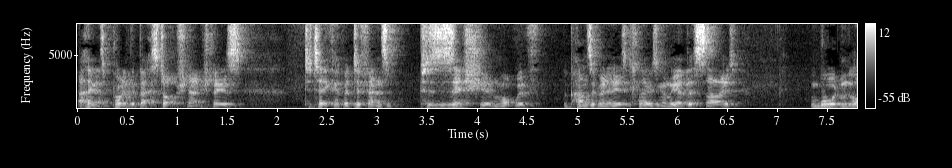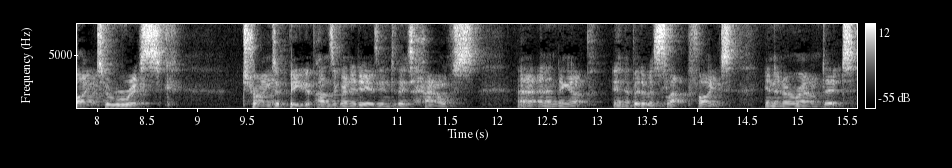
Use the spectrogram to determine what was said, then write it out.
I think that's probably the best option actually, is to take up a defensive position, what with the Panzer Grenadiers closing on the other side, wouldn't like to risk trying to beat the Panzer Grenadiers into this house uh, and ending up in a bit of a slap fight in and around it.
